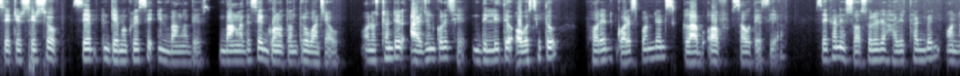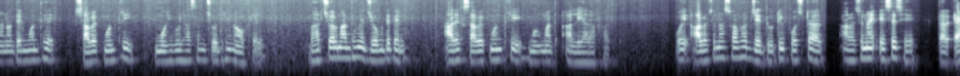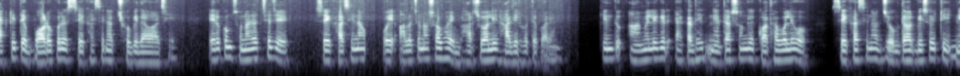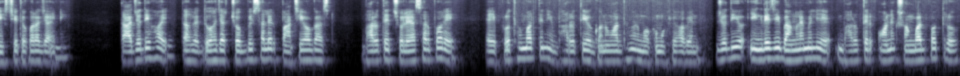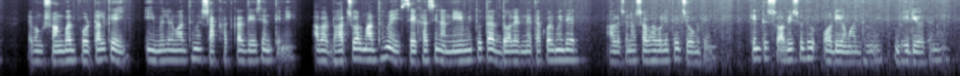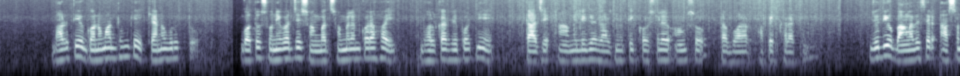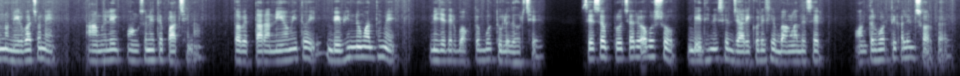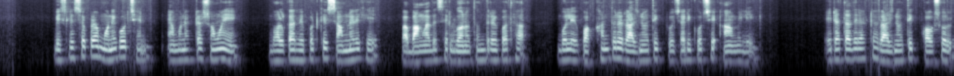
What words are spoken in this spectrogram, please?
সেটির শীর্ষক সেভ ডেমোক্রেসি ইন বাংলাদেশ, বাংলাদেশে গণতন্ত্র বাঁচাও। অনুষ্ঠানটির আয়োজন করেছে দিল্লিতে অবস্থিত foreign correspondents club of south Asia. সেখানে সশরীরে হাজির থাকবেন অন্যান্যদের মধ্যে সাবেক মন্ত্রী মহিবুল হাসান চৌধুরী নওফেল। ভার্চুয়াল মাধ্যমে যোগ দেবেন আরেক সাবেক মন্ত্রী মোহাম্মদ আলী আরাফাত। ওই আলোচনা সভার যে দুটি পোস্টার আলোচনায় এসেছে, তার একটিতে বড় করে শেখ হাসিনার ছবি দেওয়া আছে। এরকম শোনা যাচ্ছে যে, শেখ হাসিনা ওই আলোচনা সভায় ভার্চুয়ালি হাজির হতে পারেন। কিন্তু আওয়ামী লীগের একাধিক নেতার সঙ্গে কথা বলেও শেখ হাসিনার যোগ দেওয়ার বিষয়টি নিশ্চিত করা যায়নি। তা যদি হয়, তাহলে দু হাজার চব্বিশ সালের পাঁচই অগাস্ট ভারতে চলে আসার পরে এই প্রথমবার তিনি ভারতীয় গণমাধ্যমের মুখোমুখি হবেন। যদিও ইংরেজি বাংলা মিলিয়ে ভারতের অনেক সংবাদপত্র এবং সংবাদ পোর্টালকেই ইমেলের মাধ্যমে সাক্ষাৎকার দিয়েছেন তিনি। আবার ভার্চুয়াল মাধ্যমেই শেখ হাসিনা নিয়মিত তার দলের নেতাকর্মীদের আলোচনা সভাগুলিতে যোগ দেন। কিন্তু সবই শুধু অডিও মাধ্যমে, ভিডিওতে নয়। ভারতীয় গণমাধ্যমকে কেন গুরুত্ব? গত শনিবার যে সংবাদ সম্মেলন করা হয়, ভলকার রিপোর্ট নিয়ে তা যে আওয়ামী লীগের রাজনৈতিক কৌশলের অংশ তা বলার অপেক্ষা রাখে না। যদিও বাংলাদেশের আসন্ন নির্বাচনে আওয়ামী লীগ অংশ নিতে পারছে না, তবে তারা নিয়মিতই বিভিন্ন মাধ্যমে নিজেদের বক্তব্য তুলে ধরছে। সেসব প্রচারে অবশ্য বিধিনিষেধ জারি করেছে বাংলাদেশের অন্তর্বর্তীকালীন সরকার। বিশ্লেষকরা মনে করছেন, এমন একটা সময়ে ভলকার রিপোর্টকে সামনে রেখে বা বাংলাদেশের গণতন্ত্রের কথা বলে পক্ষান্তরে রাজনৈতিক প্রচারই করছে আওয়ামী লীগ। এটা তাদের একটা রাজনৈতিক কৌশল।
